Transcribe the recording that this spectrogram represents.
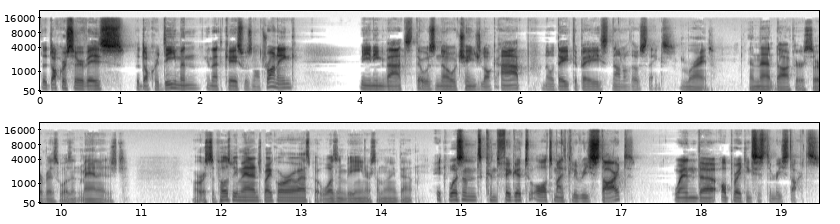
the Docker service, the Docker daemon in that case, was not running, meaning that there was no changelog app, no database, none of those things. right and that docker service wasn't managed or was supposed to be managed by CoreOS but wasn't being or something like that It wasn't configured to automatically restart when the operating system restarts.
